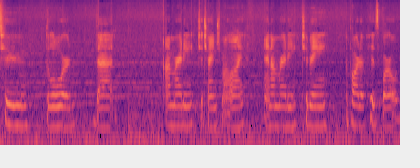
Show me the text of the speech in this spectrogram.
to the Lord that I'm ready to change my life and I'm ready to be a part of His world.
